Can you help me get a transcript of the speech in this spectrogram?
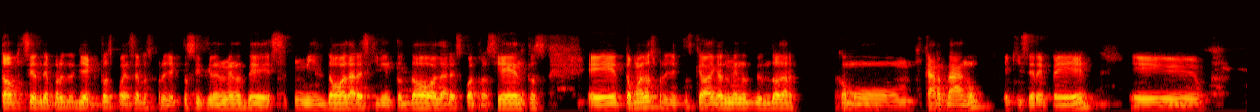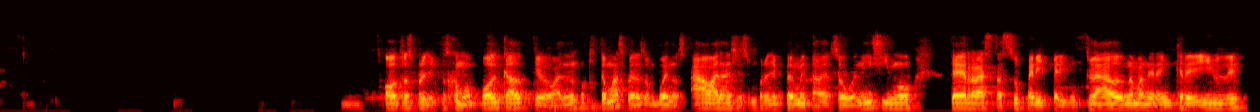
top 100 de proyectos, pueden ser los proyectos si tienen menos de mil dólares, 500 dólares, 400. Eh, toma los proyectos que valgan menos de un dólar como Cardano, XRP, eh, otros proyectos como Polkadot, que valen un poquito más, pero son buenos. Avalanche es un proyecto de metaverso buenísimo. Terra está súper hiperinflado de una manera increíble.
